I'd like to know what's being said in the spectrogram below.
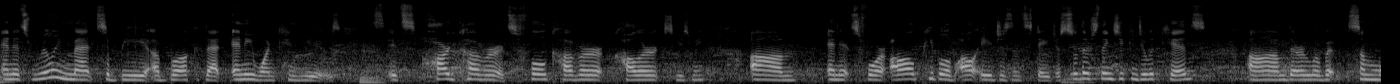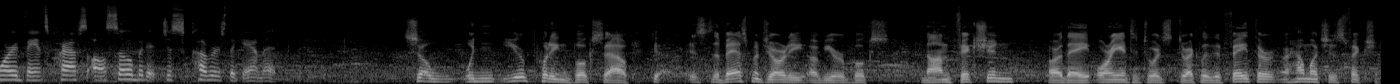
And it's really meant to be a book that anyone can use. It's, it's hardcover, it's full cover, color, excuse me. Um, and it's for all people of all ages and stages. So there's things you can do with kids. Um, there are a little bit some more advanced crafts also, but it just covers the gamut. So when you're putting books out, is the vast majority of your books nonfiction? Are they oriented towards directly to faith, or, or how much is fiction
